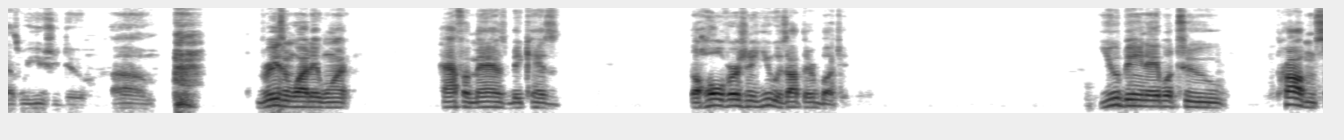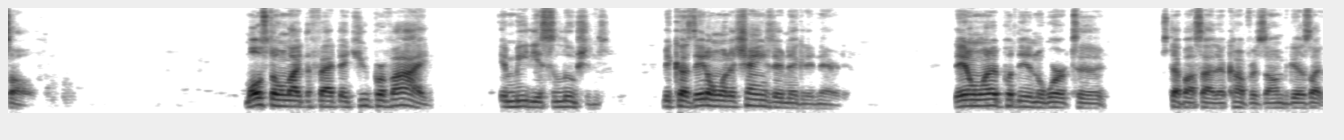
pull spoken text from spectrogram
as we usually do. Um, the reason why they want half a man's because the whole version of you is out their budget. You being able to problem solve. Most don't like the fact that you provide immediate solutions because they don't want to change their negative narrative. They don't want to put in the work to step outside their comfort zone because, like,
